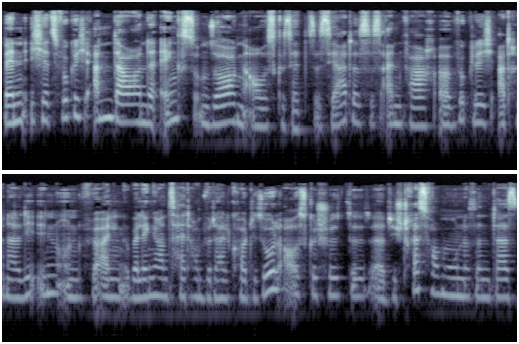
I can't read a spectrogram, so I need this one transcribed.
Wenn ich jetzt wirklich andauernde Ängste und Sorgen ausgesetzt ist, ja, das ist einfach äh, wirklich Adrenalin und für einen über längeren Zeitraum wird halt Cortisol ausgeschüttet, äh, die Stresshormone sind das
